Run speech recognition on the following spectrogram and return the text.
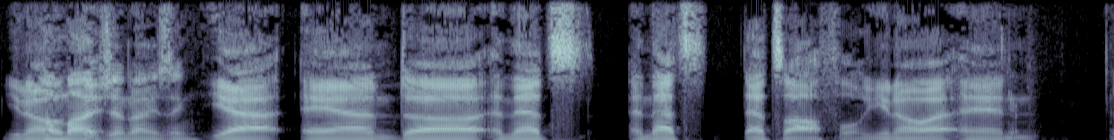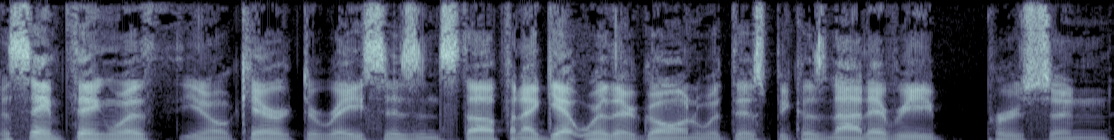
You know, they- homogenizing. yeah, and uh, and that's and that's that's awful, you know. And the same thing with you know character races and stuff. And I get where they're going with this because not every person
